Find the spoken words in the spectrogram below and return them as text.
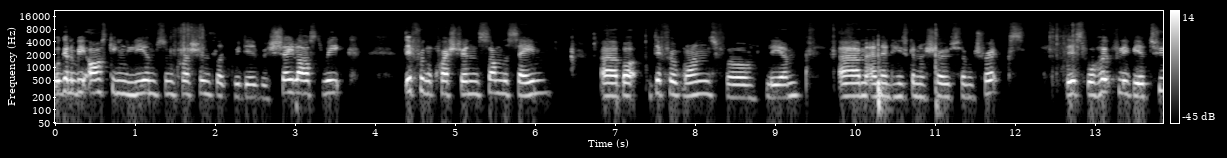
We're going to be asking Liam some questions like we did with Shay last week. Different questions, some the same, uh, but different ones for Liam. Um, and then he's going to show some tricks. This will hopefully be a two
